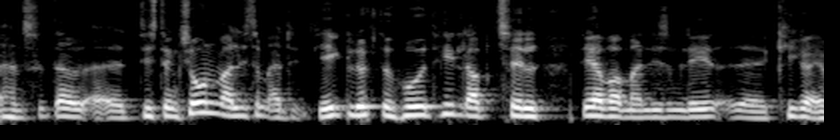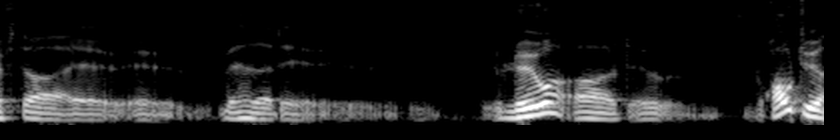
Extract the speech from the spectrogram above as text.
hans, der, øh, distinktionen var ligesom, at de ikke løftede hovedet helt op til der, hvor man ligesom le, øh, kigger efter, øh, øh, hvad hedder det, løver og øh, rovdyr,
